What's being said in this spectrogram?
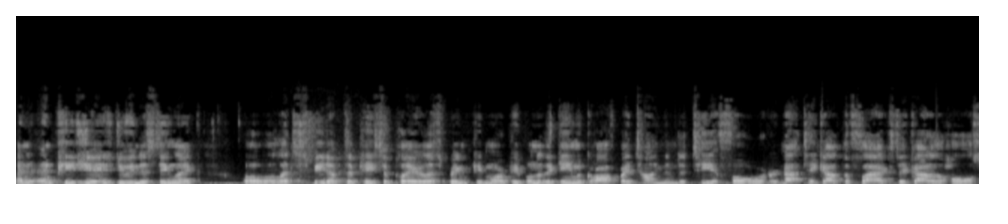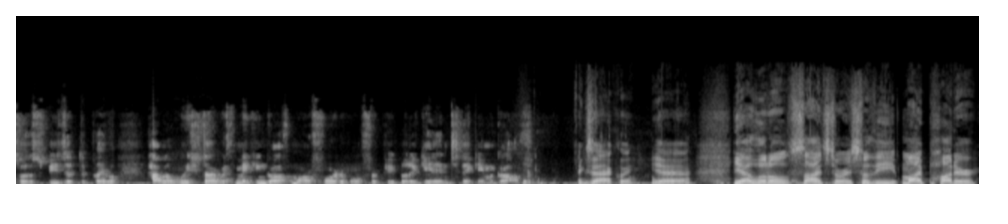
and, and PGA is doing this thing like oh well let's speed up the pace of play or let's bring more people into the game of golf by telling them to tee it forward or not take out the flags take out of the hole so it speeds up the play. Well how about we start with making golf more affordable for people to get into the game of golf? Exactly. Yeah yeah. A little side story. So the my putter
